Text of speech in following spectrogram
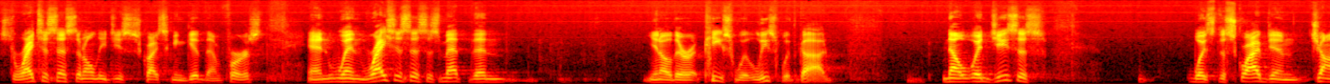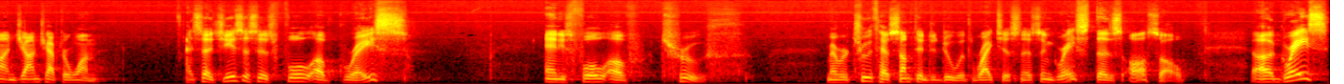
It's the righteousness that only Jesus Christ can give them first. And when righteousness is met, then you know, they're at peace with, at least with God. Now, when Jesus was described in John, John chapter 1, it says Jesus is full of grace and he's full of truth. Remember, truth has something to do with righteousness, and grace does also. Uh, grace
